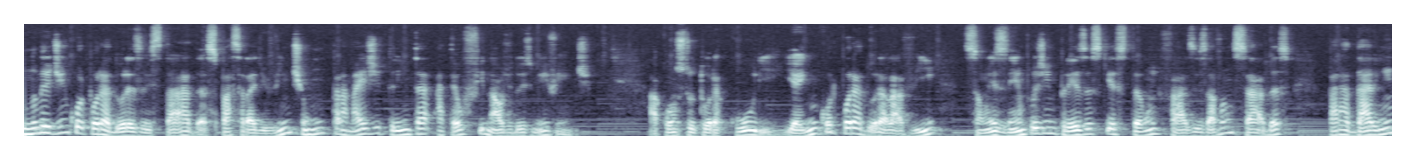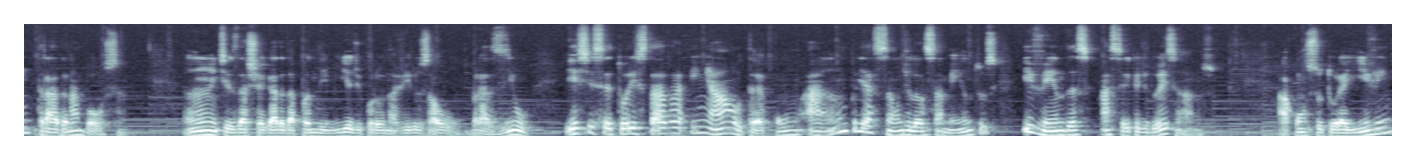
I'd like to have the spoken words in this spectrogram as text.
número de incorporadoras listadas passará de 21 para mais de 30 até o final de 2020. A construtora Curi e a incorporadora Lavi são exemplos de empresas que estão em fases avançadas para darem entrada na bolsa. Antes da chegada da pandemia de coronavírus ao Brasil, este setor estava em alta com a ampliação de lançamentos e vendas há cerca de dois anos. A construtora Iven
